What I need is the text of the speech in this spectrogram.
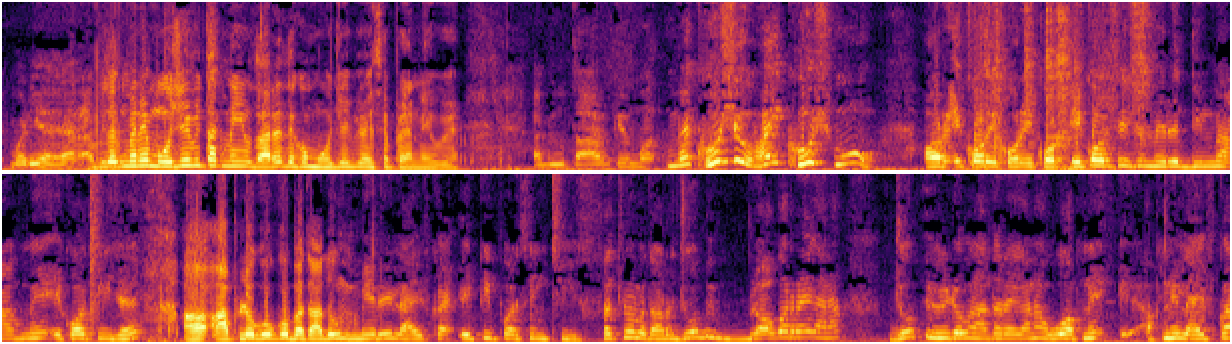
बढ़िया यार। अभी तक मैंने मोजे भी तक नहीं उतारे, देखो मोजे भी ऐसे पहने हुए अभी उतार के मैं खुश हूँ भाई खुश हूँ। और एक और एक और एक और एक और चीज़ मेरे दिमाग में एक और चीज़ है। आ, आप लोगों को बता दूँ मेरी लाइफ का 80 परसेंट चीज़ सच में बता रहा हूँ जो भी ब्लॉगर रहेगा ना जो भी वीडियो बनाता रहेगा ना वो अपने अपने लाइफ का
